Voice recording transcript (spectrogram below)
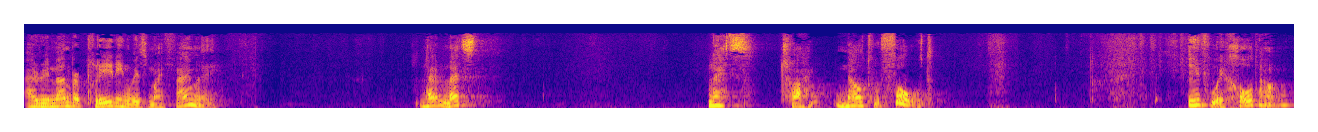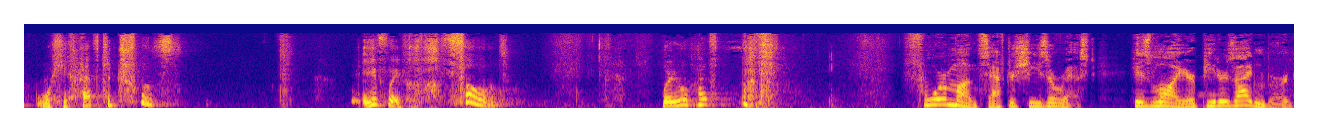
I remember pleading with my family. Let, us let's, let's try not to fold. If we hold on, we have the truth. If we fold, we will have nothing. Four months after Xi's arrest, his lawyer, Peter Zeidenberg,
